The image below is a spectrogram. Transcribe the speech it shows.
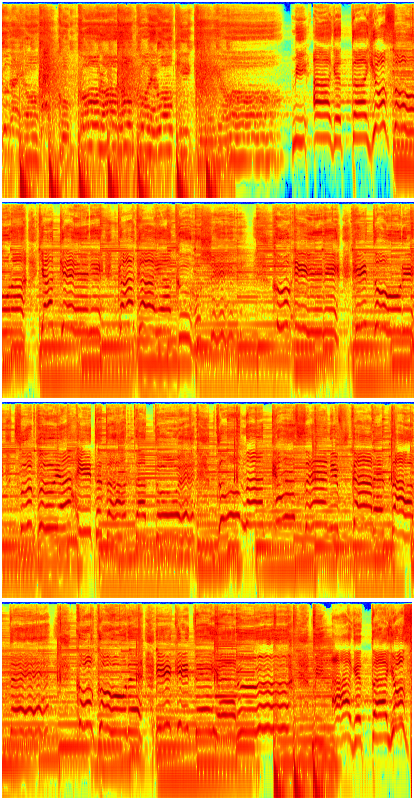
くなよ。心の声を聞けよ。見上げた夜空やけに輝く星。不意に一人つぶやいてたたとえ。どんな風に吹かれたって。ここで生きてやる。見上げた夜空。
